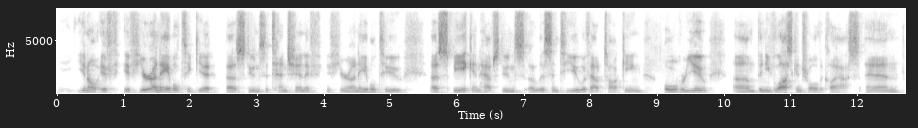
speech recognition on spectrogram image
you know if if you're unable to get a student's attention if if you're unable to uh, speak and have students uh, listen to you without talking over you um, then you've lost control of the class and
